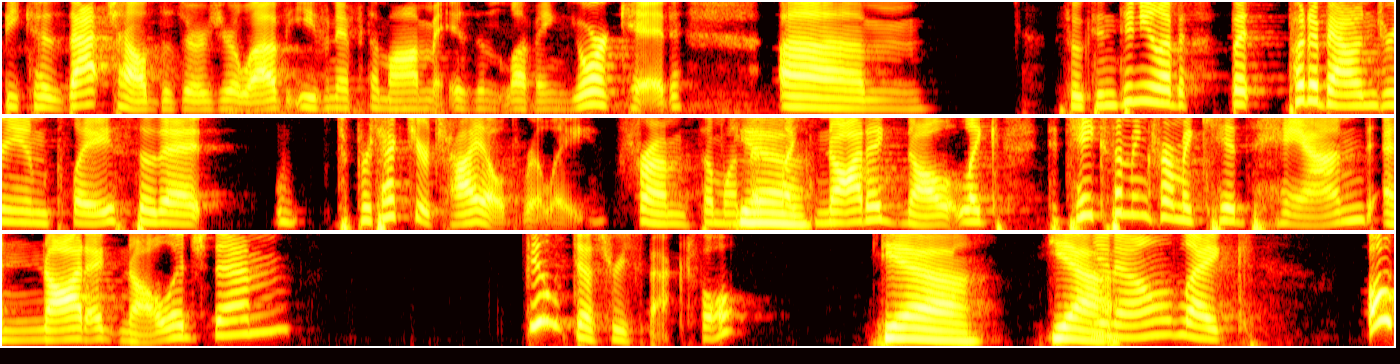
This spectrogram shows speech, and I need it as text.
because that child deserves your love, even if the mom isn't loving your kid. Um, so continue loving, but put a boundary in place so that to protect your child really from someone Yeah. that's like not acknowledge, like to take something from a kid's hand and not acknowledge them feels disrespectful. Yeah. Yeah. You know, like, oh,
